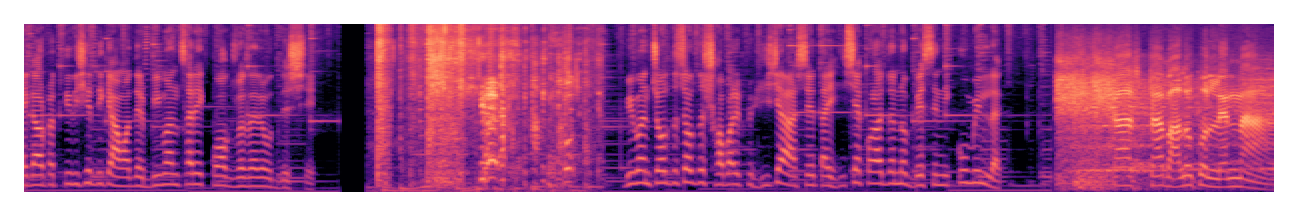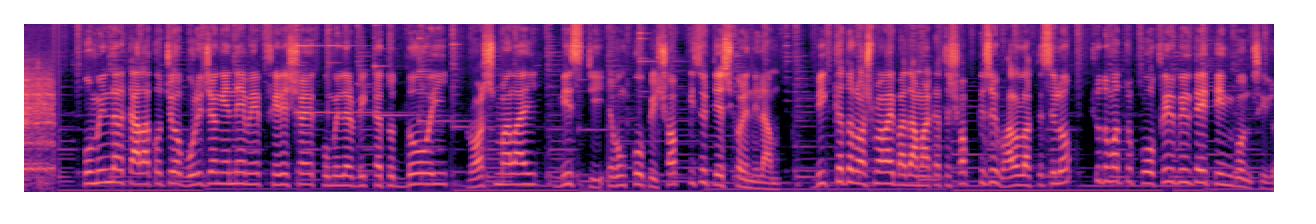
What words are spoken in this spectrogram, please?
এগারোটা তিরিশের দিকে আমাদের বিমান ছাড়ে কক্সবাজারের উদ্দেশ্যে। বিমান চলতে চলতে সবার একটু হিসা আসে তাই হিসা করার জন্য বেছে নি কুমিল্লা কাজটা ভালো করলেন না। কুমিল্লার কালাকচি ও বুড়িচংয়ে নেমে ফ্রেশ হয়ে কুমিল্লার বিখ্যাত দই, রসমালাই, মিষ্টি এবং কফি সবকিছু টেস্ট করে নিলাম। বিখ্যাত রসমালাই বাদ আমার কাছে সবকিছুই ভালো লাগতেছিল, শুধুমাত্র কফির বিলটাই তিন গুণ ছিল।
